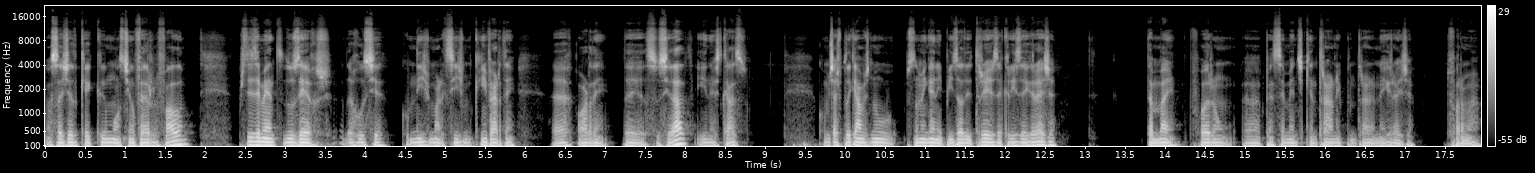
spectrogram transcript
Ou seja, do que é que Monsignor Ferro fala? Precisamente dos erros da Rússia, comunismo, marxismo, que invertem a ordem da sociedade e, neste caso, como já explicámos no, se não me engano, episódio 3 da crise da igreja, também foram uh, pensamentos que entraram e penetraram na igreja de forma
